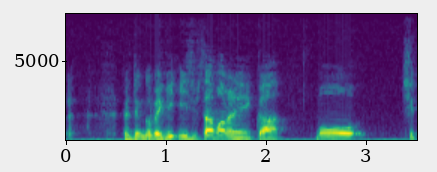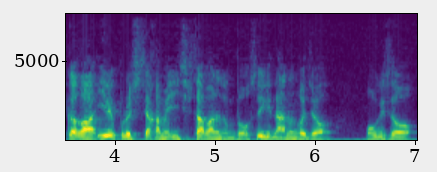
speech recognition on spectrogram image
배정 금액이 24만원이니까, 뭐, 시가가 200% 시작하면 24만원 정도 수익이 나는 거죠. 거기서,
